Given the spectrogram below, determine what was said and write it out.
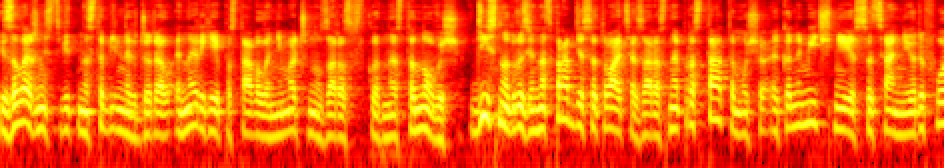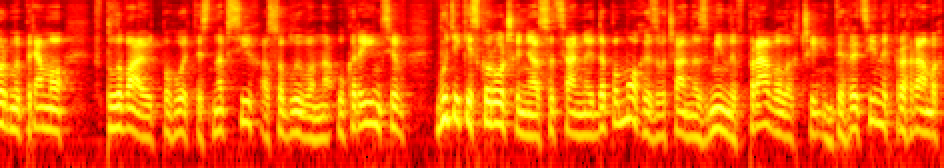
І залежність від нестабільних джерел енергії поставила Німеччину зараз в складне становище. Дійсно, друзі, насправді ситуація зараз непроста, тому що економічні соціальні реформи прямо впливають, погодьтесь на всіх, особливо на українців. Будь-які скорочення соціальної допомоги, звичайно, зміни в правилах чи інтеграційних програмах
